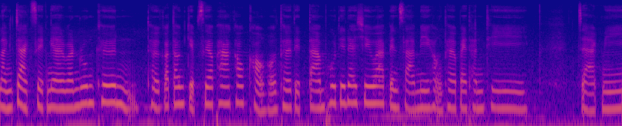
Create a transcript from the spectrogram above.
หลังจากเสร็จงานวันรุ่งขึ้น เธอก็ต้องเก็บเสื้อผ้าเข้าของของเธอติดตามผู้ที่ได้ชื่อว่าเป็นสามีของเธอไปทันที จากนี้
